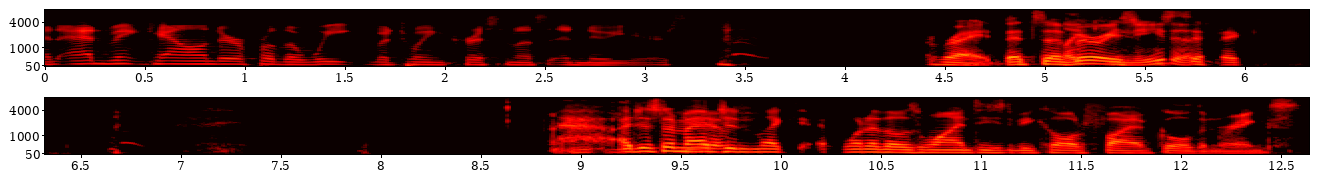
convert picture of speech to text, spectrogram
an advent calendar for the week between Christmas and New Year's. right, that's a Like very you need it. specific. I just imagine like one of those wines needs to be called Five Golden Rings.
